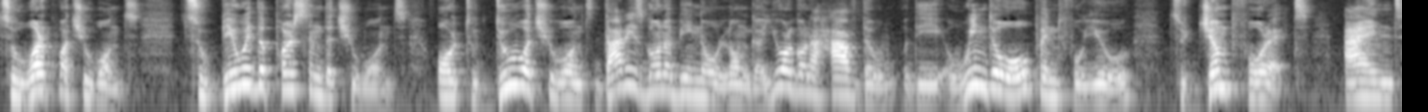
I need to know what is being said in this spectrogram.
to work what you want, to be with the person that you want, or to do what you want that is going to be no longer. You are going to have the the window opened for you to jump for it and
